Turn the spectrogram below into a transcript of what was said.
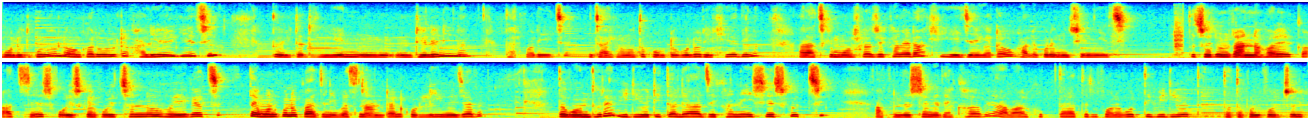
হলুদ গুঁড়ো, লঙ্কার গুঁড়োটা খালি হয়ে গিয়েছিল। তো এটা ধুয়ে ঢেলে নিলাম। তারপরে এই যে জায়গা মতো কৌটোগুলো রেখে দিলাম। আর আজকে মশলা যেখানে রাখি, এই জায়গাটাও ভালো করে মুছে নিয়েছি। তো চলুন রান্নাঘরের কাজ শেষ পরিষ্কার পরিচ্ছন্ন হয়ে গেছে। তেমন কোনো কাজ নেই, বা স্নান টান করলেই হয়ে যাবে। তো বন্ধুরা, ভিডিওটি তাহলে আজ এখানেই শেষ করছি। আপনাদের সঙ্গে দেখা হবে আবার খুব তাড়াতাড়ি পরবর্তী ভিডিওতে। ততক্ষণ পর্যন্ত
